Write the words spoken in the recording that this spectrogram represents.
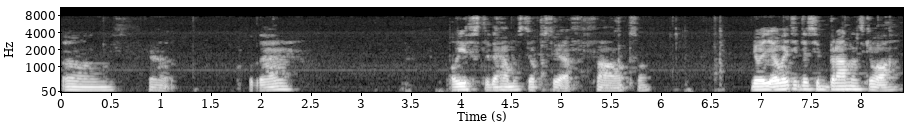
Ehm, um, och där. Och just det, det här måste jag också göra. Fan också. Jag, jag vet inte ens hur branden ska vara.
